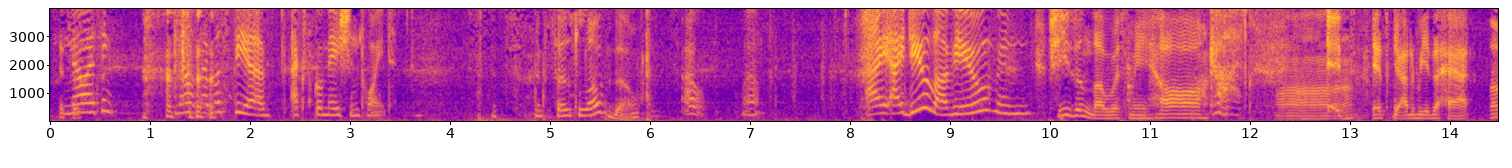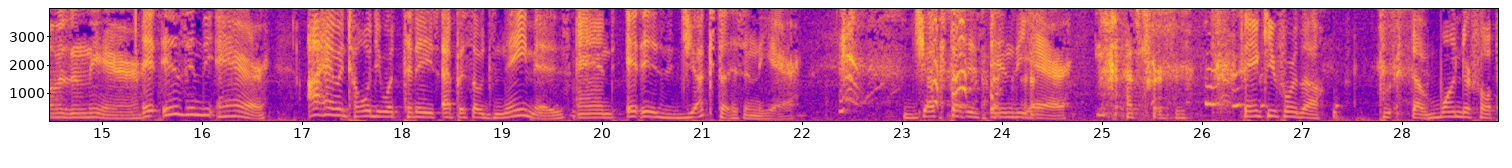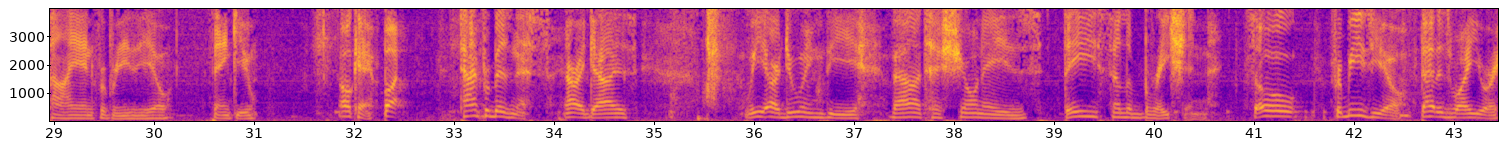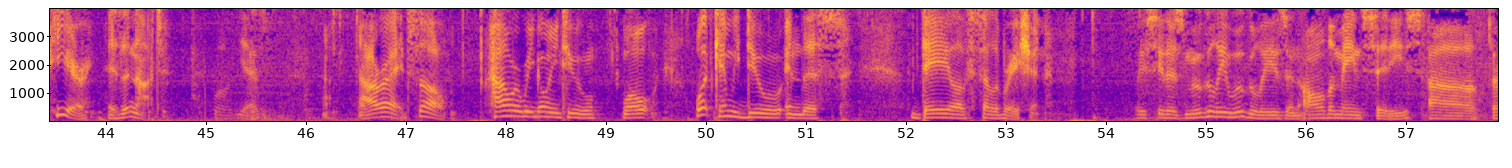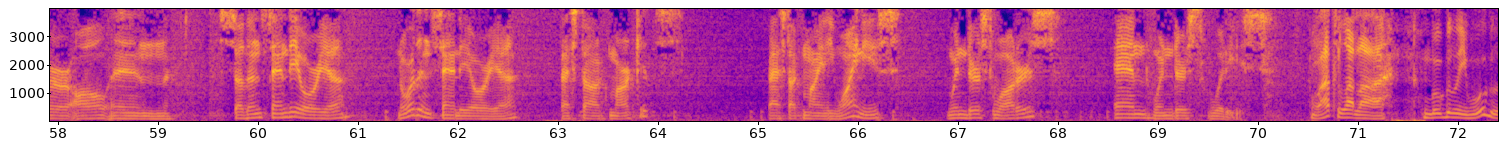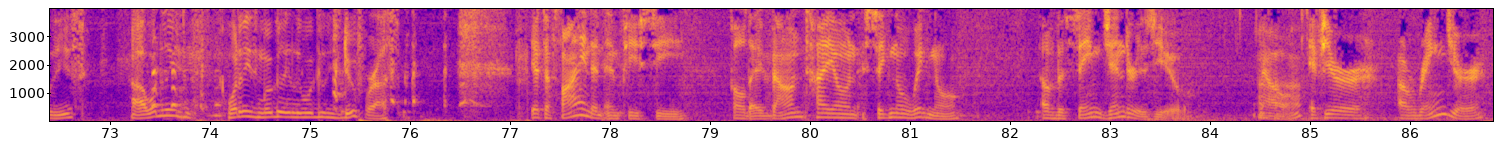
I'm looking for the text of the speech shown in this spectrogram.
no, says, I think no, that must be a exclamation point. it's, it says love though. Oh, well, I I do love you, and She's in love with me. Oh, God, Aww. it's it's got to be the hat. Love is in the air. It is in the air. I haven't told you what today's episode's name is, and it is Juxta is in the air. Juxta is in the air. That's perfect. Thank you for the the wonderful tie-in, Fabreezio. Thank you. Okay, but time for business. All right, guys. we are doing the Valentione's Day celebration. So, Fabreezio, that is why you are here, is it not? Well, yes. All right, so how are we going to, well, what can we do in this day of celebration? Well, you see, there's Moogly Wooglies in all the main cities. Uh, they're all in southern San d'Oria, northern San d'Oria, Bastock Markets, Bastock Miney Whinies, Windurst Waters, and Windurst Woodies. Well, that's a lot of moogly wooglies. Uh, what do these What do these moogly wooglies do for us? You have to find an NPC called a Valentine Signal Wignal of the same gender as you. Now, Uh-huh. if you're a ranger,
